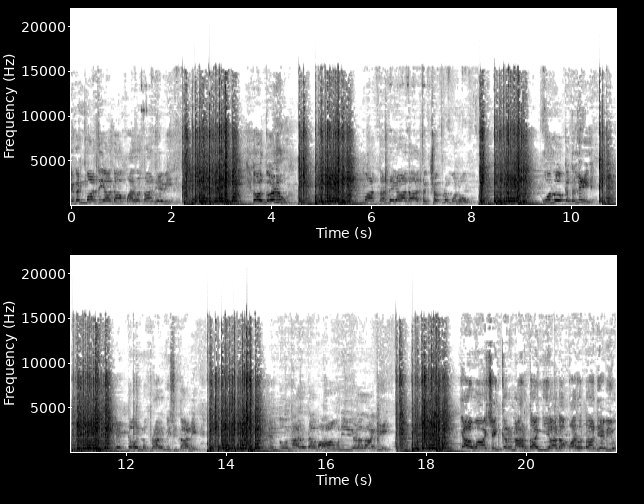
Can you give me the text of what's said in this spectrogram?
ಜಗನ್ಮಾತೆಯಾದ ಪಾರ್ವತಾದೇವಿ. ಇದೋ ನೋಡು. ನಿಮ್ಮ ತಂದೆಯಾದ ದಕ್ಷಬ್ರಹ್ಮನು ಭೂಲೋಕದಲ್ಲಿ ಯಜ್ಞವನ್ನು ಪ್ರಾರಂಭಿಸಿದ್ದಾನೆ ಎಂದು ನಾರದ ಮಹಾಮುನಿ ಹೇಳಲಾಗಿ ಯಾವ ಶಂಕರನ ಅರ್ಧಾಂಗಿಯಾದ ಪಾರ್ವತಾದೇವಿಯು,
